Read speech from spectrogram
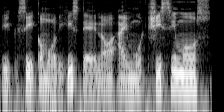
Y sí, como dijiste, ¿no? Hay muchísimos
